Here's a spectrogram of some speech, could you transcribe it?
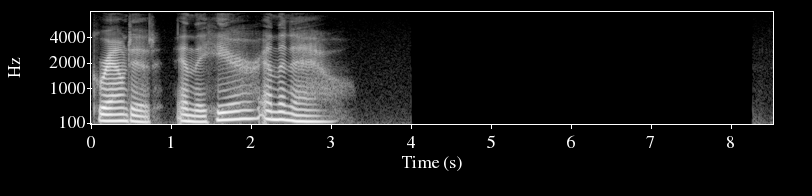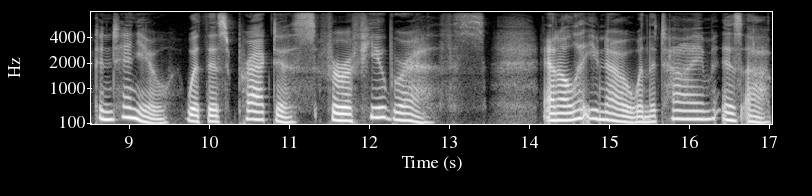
grounded in the here and the now. Continue with this practice for a few breaths, and I'll let you know when the time is up.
